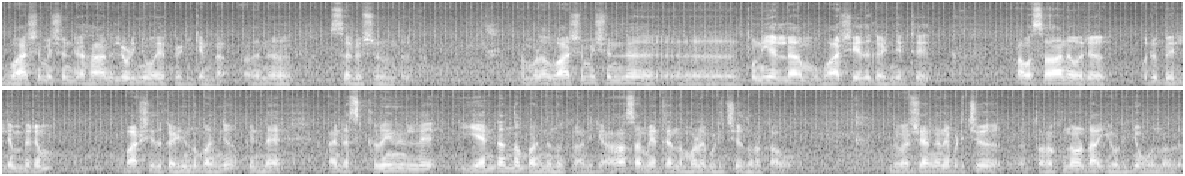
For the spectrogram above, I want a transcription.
വാഷിംഗ് മെഷീന്റെ ഹാൻഡിൽ ഒടിഞ്ഞു പോയാൽ പേടിക്കണ്ട. അതിന് സൊല്യൂഷനുണ്ട് നമ്മൾ വാഷിംഗ് മെഷീനിൽ തുണിയെല്ലാം വാഷ് ചെയ്ത് കഴിഞ്ഞിട്ട് അവസാനം ഒരു ഒരു ബെല്ലും വരും വാഷ് ചെയ്ത് കഴിഞ്ഞെന്ന് പറഞ്ഞ് പിന്നെ അതിന്റെ സ്ക്രീനിൽ എന്റെന്നും പറഞ്ഞൊന്ന് കാണിക്കും. ആ സമയത്തെ നമ്മൾ പിടിച്ച് തുറക്കാവൂ. ഒരുപക്ഷെ അങ്ങനെ പിടിച്ച് തുറക്കുന്നതുകൊണ്ടാണ് ഈ ഒടിഞ്ഞു പോകുന്നത്.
